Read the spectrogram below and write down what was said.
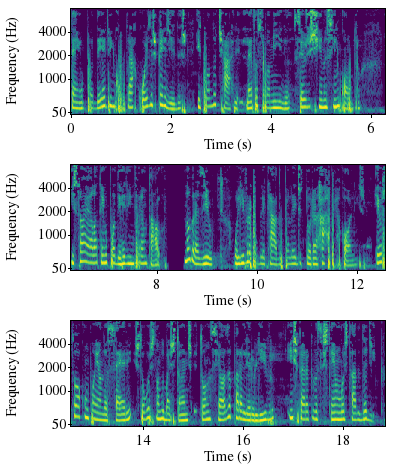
tem o poder de encontrar coisas perdidas. E quando Charlie leva sua amiga, seus destinos se encontram e só ela tem o poder de enfrentá-lo. No Brasil, o livro é publicado pela editora HarperCollins. Eu estou acompanhando a série, estou gostando bastante, estou ansiosa para ler o livro e espero que vocês tenham gostado da dica.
